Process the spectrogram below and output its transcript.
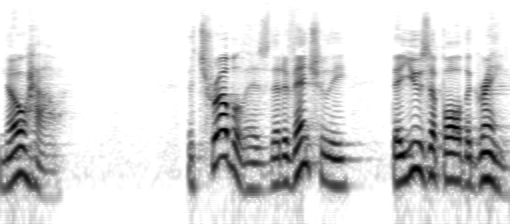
No how. The trouble is that eventually they use up all the grain.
